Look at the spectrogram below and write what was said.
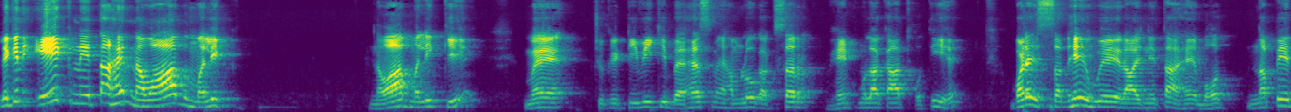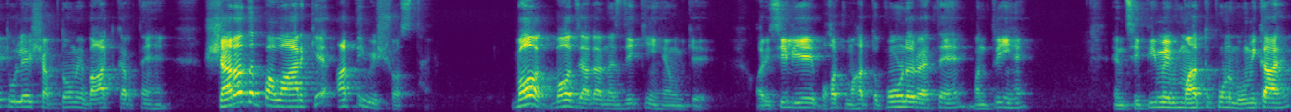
लेकिन एक नेता है नवाब मलिक। नवाब मलिक की, मैं चूँकि टीवी की बहस में हम लोग अक्सर भेंट मुलाकात होती है बड़े सधे हुए राजनेता हैं, बहुत नपे तुले शब्दों में बात करते हैं। शरद पवार के अति विश्वस्त हैं। बहुत बहुत ज़्यादा नजदीकी हैं उनके और इसीलिए बहुत महत्वपूर्ण रहते हैं, मंत्री हैं। एनसीपी में भी महत्वपूर्ण भूमिका है।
